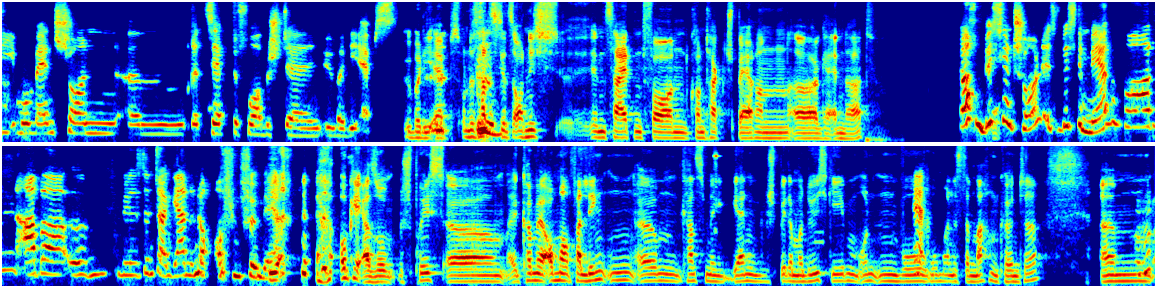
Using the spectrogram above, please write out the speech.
die im Moment schon ähm, Rezepte vorbestellen über die Apps. Über die Apps. Und das hat sich jetzt auch nicht in Zeiten von Kontaktsperren äh, geändert? Doch, ein bisschen schon, ist ein bisschen mehr geworden, aber ähm, wir sind da gerne noch offen für mehr. Ja. Okay, also sprich, ähm, können wir auch mal verlinken, ähm, kannst du mir gerne später mal durchgeben, unten, wo, ja. wo man es dann machen könnte. Ähm, mhm.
